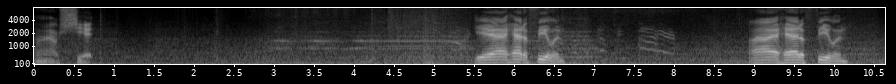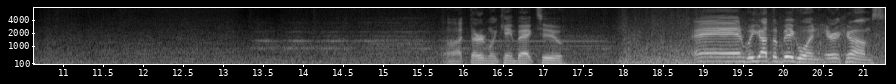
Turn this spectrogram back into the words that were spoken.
Oh, shit. Yeah, I had a feeling. I had a feeling. Uh, third one came back too. And we got the big one. Here it comes.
